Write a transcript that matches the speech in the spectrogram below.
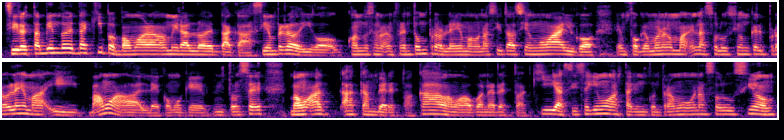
si lo estás viendo desde aquí, pues vamos a mirarlo desde acá. Siempre lo digo, cuando se nos enfrenta un problema, una situación o algo, enfoquémonos más en la solución que el problema y vamos a darle, como que entonces vamos a, cambiar esto acá, vamos a poner esto aquí, así seguimos hasta que encontramos una solución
